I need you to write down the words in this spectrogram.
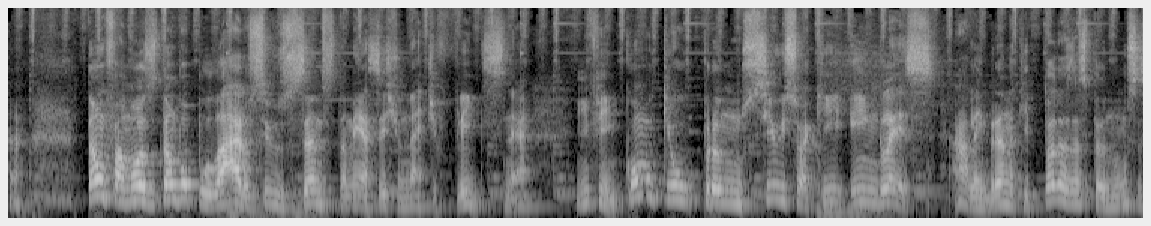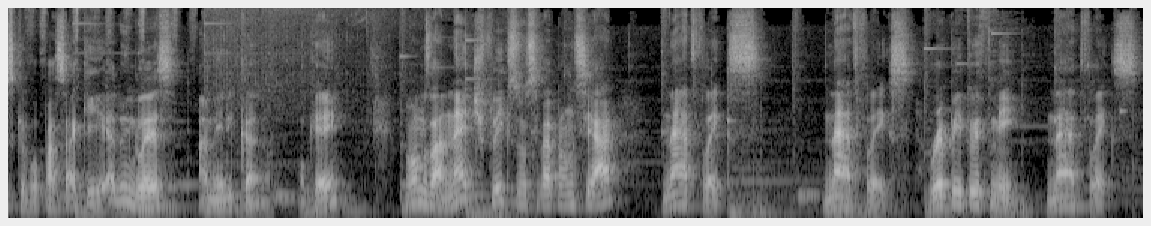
tão famoso, tão popular, o Silvio Santos também assiste o Netflix, né? Enfim, como que eu pronuncio isso aqui em inglês? Ah, lembrando que todas as pronúncias que eu vou passar aqui é do inglês americano, ok? Então vamos lá, Netflix você vai pronunciar Netflix, Netflix. Repeat with me, Netflix.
